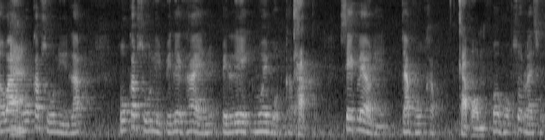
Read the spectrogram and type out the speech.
ระหว่างอ่า หกกับศูนย์นี่รัก หกกับศูนย์นี่เป็นเลขไทายเป็นเลขหน่วยบนครับครับ เซกแล้วนี่จับหกครับครับผมเพราะหกสุดหลายสุด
